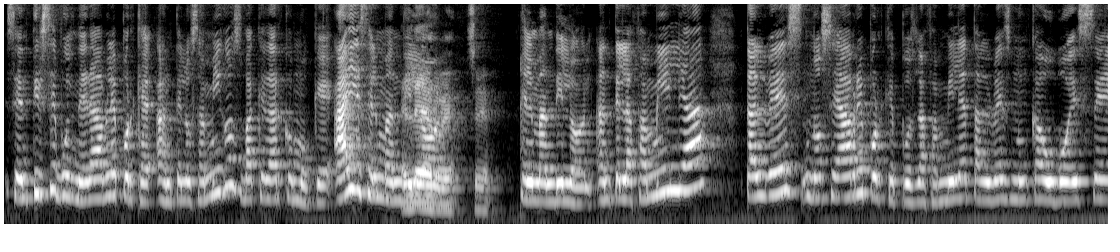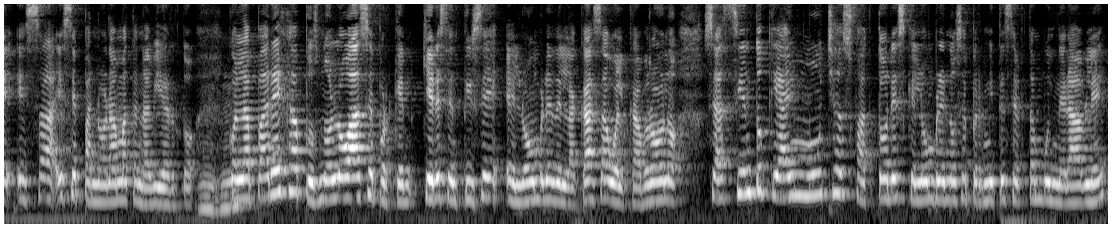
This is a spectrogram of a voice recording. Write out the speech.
sentirse vulnerable porque ante los amigos va a quedar como que, ay, es el mandilón. El sí. El mandilón. Ante la familia tal vez no se abre porque pues la familia tal vez nunca hubo ese, esa, ese panorama tan abierto. Con la pareja pues no lo hace porque quiere sentirse el hombre de la casa o el cabrón. O, sea, siento que hay muchos factores que el hombre no se permite ser tan vulnerable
